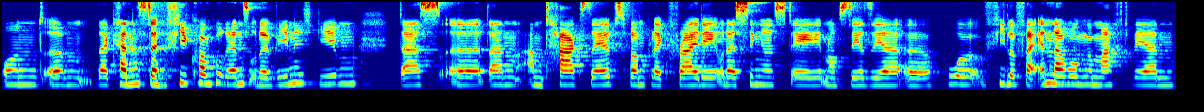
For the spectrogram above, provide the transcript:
und ähm, da kann es dann viel Konkurrenz oder wenig geben, dass äh, dann am Tag selbst von Black Friday oder Singles Day noch sehr, sehr äh, hohe, viele Veränderungen gemacht werden.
